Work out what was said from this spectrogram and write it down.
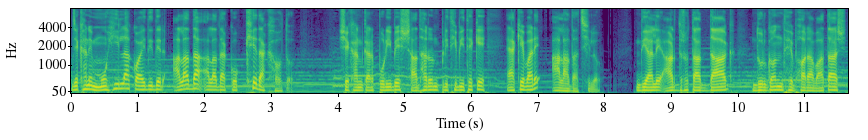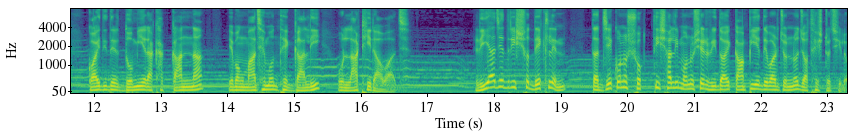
যেখানে মহিলা কয়েদিদের আলাদা আলাদা কক্ষে দেখা হতো। সেখানকার পরিবেশ সাধারণ পৃথিবী থেকে একেবারে আলাদা ছিল। দেয়ালে আর্দ্রতার দাগ, দুর্গন্ধে ভরা বাতাস, কয়েদিদের দমিয়ে রাখা কান্না এবং মাঝে মধ্যে গালি ও লাঠির আওয়াজ। রিয়া যে দৃশ্য দেখলেন, তা যে কোনো শক্তিশালী মানুষের হৃদয় কাঁপিয়ে দেওয়ার জন্য যথেষ্ট ছিল।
